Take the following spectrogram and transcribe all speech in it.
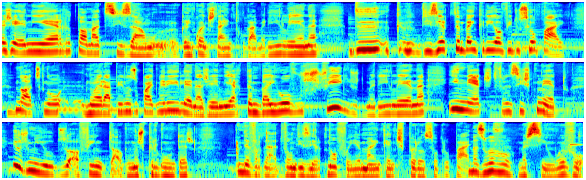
a GNR toma a decisão, eh, enquanto está a interrogar Maria Helena, de dizer que também queria ouvir o seu pai. Note que não, não era apenas o pai de Maria Helena, a GNR também ouve os filhos de Maria Helena e netos de Francisco Neto. E os miúdos, ao fim de algumas perguntas, na verdade vão dizer que não foi a mãe quem disparou sobre o pai Mas o avô. mas sim o avô.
